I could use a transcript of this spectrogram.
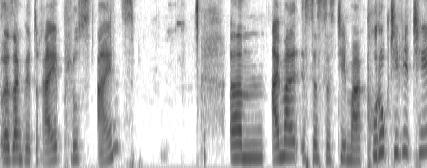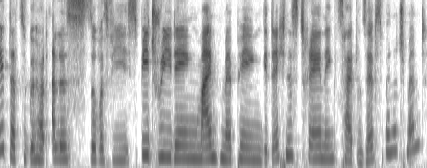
oder sagen wir drei plus eins. Ähm, einmal ist das das Thema Produktivität. Dazu gehört alles sowas wie Speedreading, Mindmapping, Gedächtnistraining, Zeit- und Selbstmanagement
